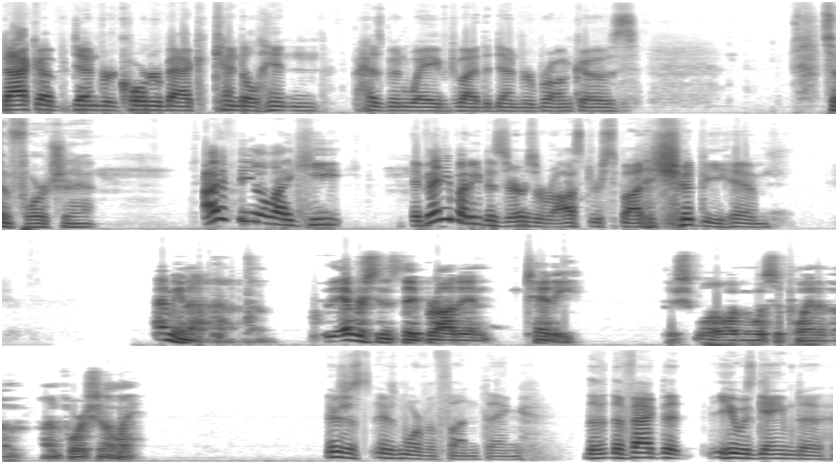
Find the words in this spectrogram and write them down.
backup Denver quarterback Kendall Hinton has been waived by the Denver Broncos. It's unfortunate. I feel like he, if anybody deserves a roster spot, it should be him. I mean, uh, ever since they brought in Teddy, there's well, I mean, what's the point of him? Unfortunately, It was just it was more of a fun thing. The the fact that he was game to,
